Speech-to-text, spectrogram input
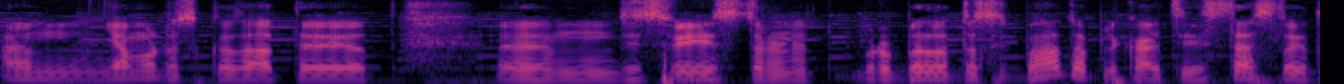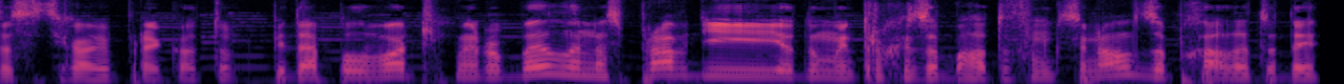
Ем, я можу сказати, от ем, зі своєї сторони робили досить багато аплікацій, з Теслою досить цікавий приклад. Тобто під Apple Watch ми робили. Насправді, я думаю, трохи забагато функціоналу запхали туди.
